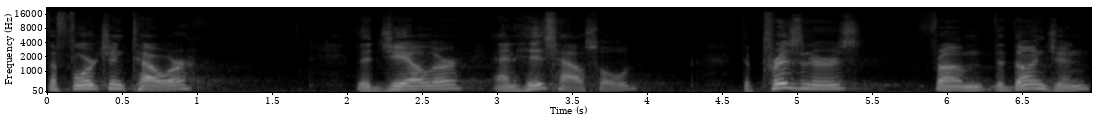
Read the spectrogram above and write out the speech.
the fortune teller, the jailer and his household, the prisoners from the dungeon.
